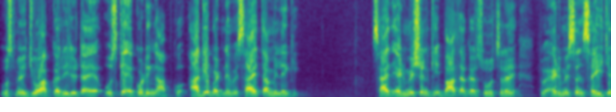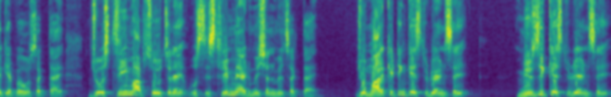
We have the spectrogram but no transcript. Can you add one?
उसमें जो आपका रिज़ल्ट आया, उसके अकॉर्डिंग आपको आगे बढ़ने में सहायता मिलेगी। शायद एडमिशन की बात अगर सोच रहे हैं तो एडमिशन सही जगह पे हो सकता है। जो स्ट्रीम आप सोच रहे हैं, उस स्ट्रीम में एडमिशन मिल सकता है। जो मार्केटिंग के स्टूडेंट्स हैं म्यूज़िक के स्टूडेंट्स हैं,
